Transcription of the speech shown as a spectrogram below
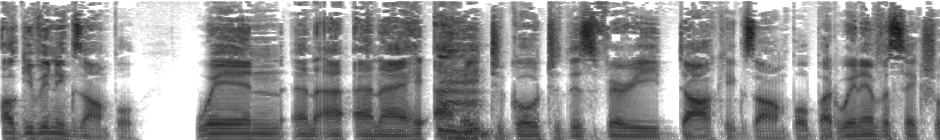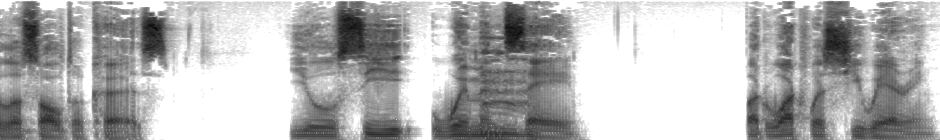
I'll give you an example. When and I- and I, I hate to go to this very dark example, but whenever sexual assault occurs, you'll see women Mhm. say, "But what was she wearing?"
